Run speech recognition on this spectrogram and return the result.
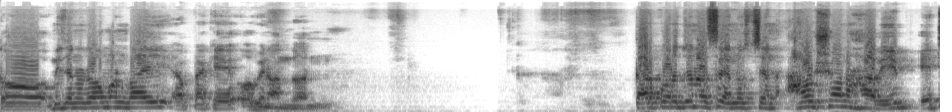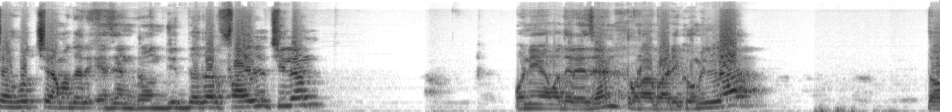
তো মিজানুর রহমান ভাই, আপনাকে অভিনন্দন। তারপরের জন আছেন হচ্ছেন আহসান হাবিব। এটা হচ্ছে আমাদের এজেন্ট রঞ্জিত দাদার ফাইল ছিলেন। উনি আমাদের এজেন্ট, ওনার বাড়ি কুমিল্লা। তো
